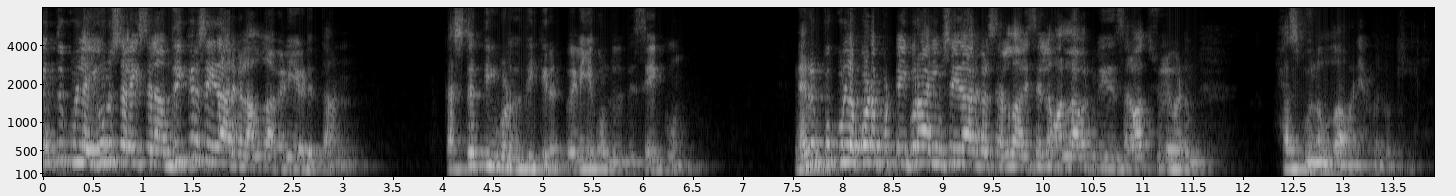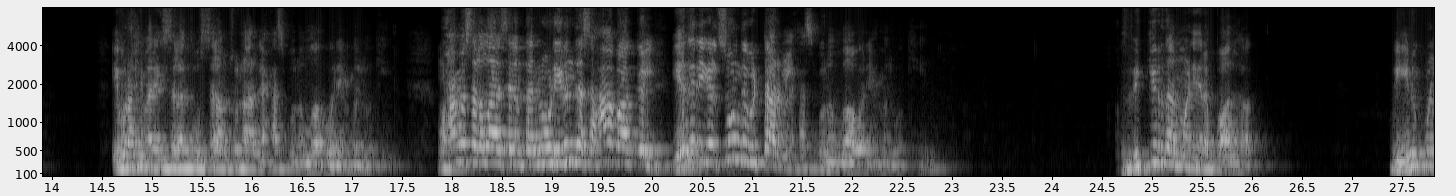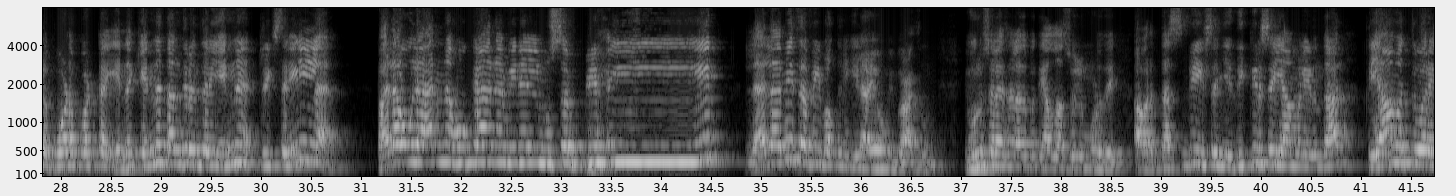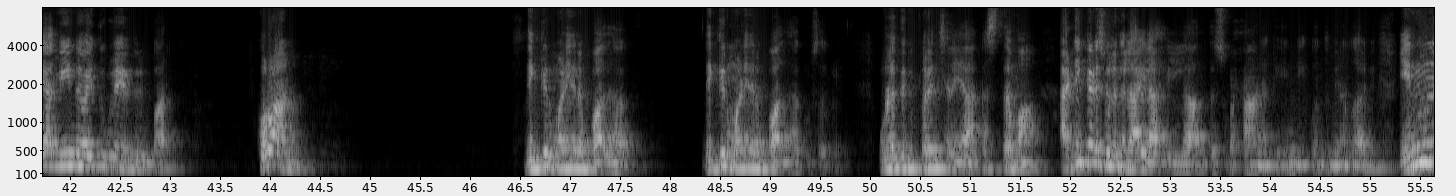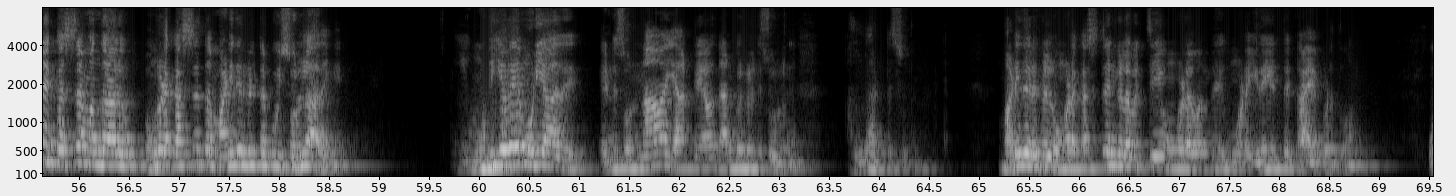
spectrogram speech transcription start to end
வயிற்றுக்குள்ள யூனுஸ் அலை இஸ்லாம் திக்ர் செய்தார்கள். அல்லாஹ் வெளியே எடுத்தான் கஷ்டத்தின் பொழுது திக்ர் வெளியே கொண்டு வந்து சேர்க்கும். நெருப்புக்குள்ள போடப்பட்ட இப்ராஹிம் செய்தார்கள். சல்லா அலி செல்லம் அல்லா அவர் மீது சலவாத்து சொல்ல வேண்டும். ஹஸ்புன் அல்லாஹ் நிஅமல் வக்கீல். இப்ராஹிம் அலி சலாத்து வசலாம் சொன்னார்கள் ஹஸ்புன் அல்லாஹ் நிஅமல் வக்கீல். முகமது சல்லா அலைஹி வஸல்லம் தன்னோடு இருந்த சஹாபாக்கள் எதிரிகள் சூழ்ந்து விட்டார்கள் ஹஸ்புன் அல்லாஹ் நிஅமல் வக்கீல். திக்கிர் தான் மனிதனை பாதுகாக்கும். மீனுக்குள்ள போடப்பட்ட எனக்கு என்ன தந்திரம் தெரியும்? என்ன? ட்ரிக்ஸ் இல்ல. பலவுல அன்னஹு கான மினல் முஸப்பிஹீன் லலபிஸ ஃபீ பத்னிஹி லா யௌமி பஅதுன் யூனுஸ் அலைஹிஸ்ஸலாம் பத்தி அல்லாஹ் சொல்லும் பொழுது அவர் தஸ்பீஹ் செஞ்சு திக்ர் செய்யாமல் இருந்தால் கியாமத்து வரை மீன் வைத்துக்குள்ளே இருந்திருப்பார். குர்ஆன். திக்ர் மனிதனை பாதுகாக்கும். திக்ர் மனிதனை பாதுகாக்கும் சொல்றேன். உள்ளத்துக்கு பிரச்சனையா கஷ்டமா? அடிக்கடி சொல்லுங்க லாயிலாக இல்ல அந்த சுபஹானக இன்னைக்கு வந்து மினல் என்ன கஷ்டம் வந்தாலும் உங்களோட கஷ்டத்தை மனிதர்கள்ட்ட போய் சொல்லாதீங்க. முடியவே முடியாது என்று சொன்னா யார்கிட்டயாவது நண்பர்கள்ட்ட சொல்லுங்க. அல்லாட்ட சொல்லுங்க. மனிதர்கள் உங்களோட கஷ்டங்களை வச்சே உங்களை வந்து உங்களோட இதயத்தை காயப்படுத்துவாங்க.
